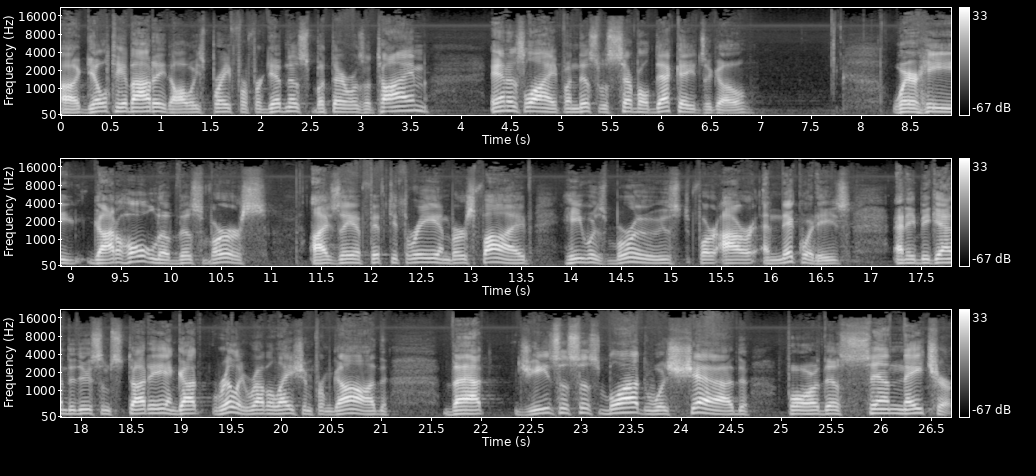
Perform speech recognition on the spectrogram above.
uh, guilty about it. He'd always pray for forgiveness. But there was a time in his life, and this was several decades ago, where he got a hold of this verse, Isaiah 53 and verse 5 he was bruised for our iniquities. And he began to do some study and got really revelation from God that Jesus' blood was shed for this sin nature.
